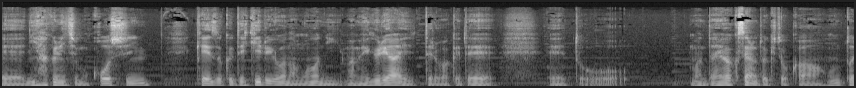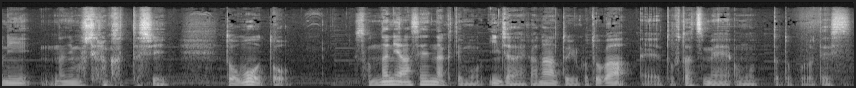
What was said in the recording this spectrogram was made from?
え、200日も更新継続できるようなものに、ま、巡り合えてるわけで、えーとまあ、大学生の時とか本当に何もしてなかったしと思うとそんなに焦んなくてもいいんじゃないかなということが、えー、と2つ目思ったところです。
